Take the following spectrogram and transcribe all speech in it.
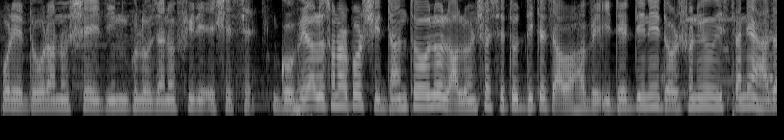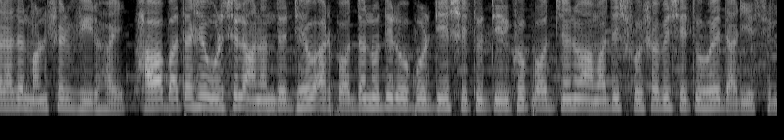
পরে দৌড়ানোর সেই দিনগুলো যেন ফিরে এসেছে। গভীর আলোচনার পর সিদ্ধান্ত হলো, লালনশাহ সেতুর দিকে যাওয়া হবে। ঈদের দিনে দর্শনীয় স্থানে হাজার হাজার মানুষের ভিড় হয়। হাওয়া বাতাসে উড়ছিল আনন্দের ঢেউ আর পদ্মা নদীর ওপর দিয়ে সেতুর দীর্ঘ পথ যেন আমাদের শৈশবে সেতু হয়ে দাঁড়িয়েছিল।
